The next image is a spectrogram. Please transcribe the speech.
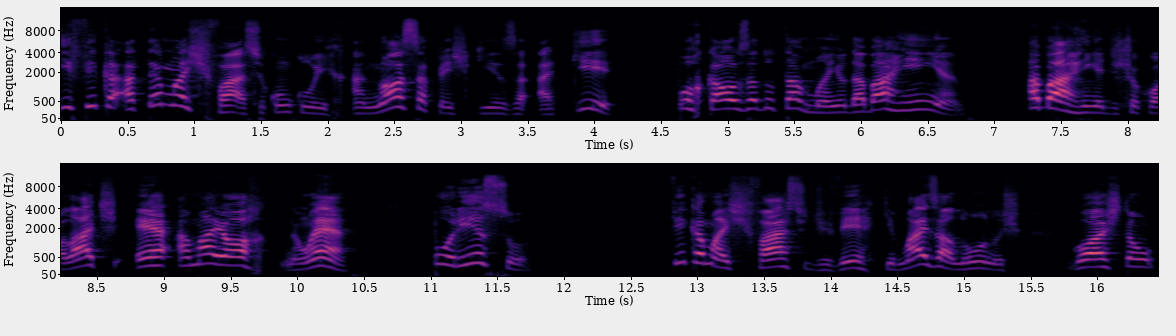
E fica até mais fácil concluir a nossa pesquisa aqui por causa do tamanho da barrinha. A barrinha de chocolate é a maior, não é? Por isso, fica mais fácil de ver que mais alunos gostam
